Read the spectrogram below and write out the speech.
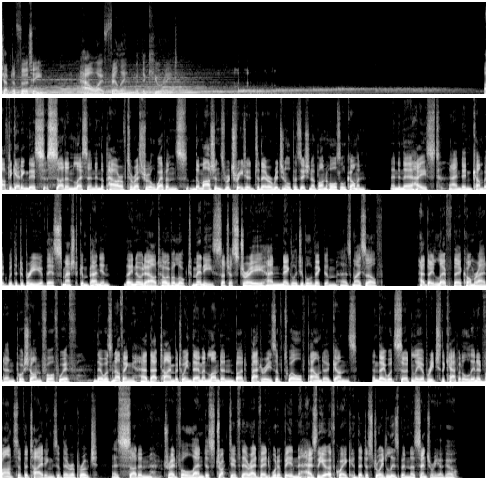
Chapter 13 How I Fell In with the Curate. After getting this sudden lesson in the power of terrestrial weapons, the Martians retreated to their original position upon Horsell Common, and in their haste, and encumbered with the debris of their smashed companion, they no doubt overlooked many such a stray and negligible victim as myself. Had they left their comrade and pushed on forthwith, there was nothing at that time between them and London but batteries of 12 pounder guns, and they would certainly have reached the capital in advance of the tidings of their approach. As sudden, dreadful, and destructive their advent would have been as the earthquake that destroyed Lisbon a century ago.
